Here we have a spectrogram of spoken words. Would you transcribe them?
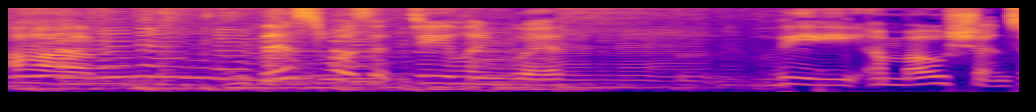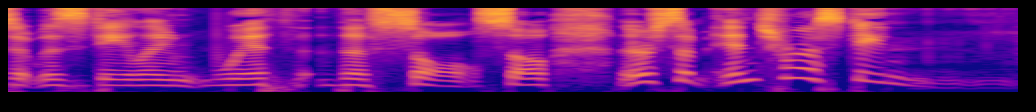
um, this wasn't dealing with the emotions it was dealing with the soul so there's some interesting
